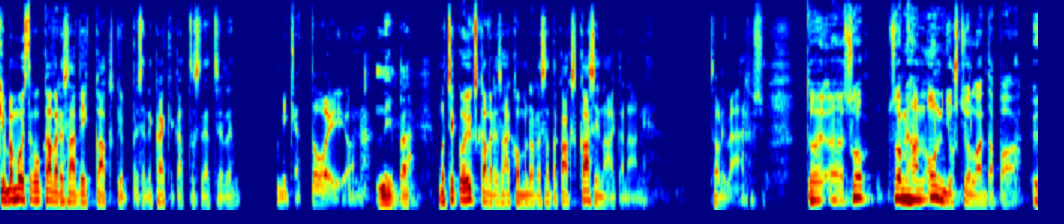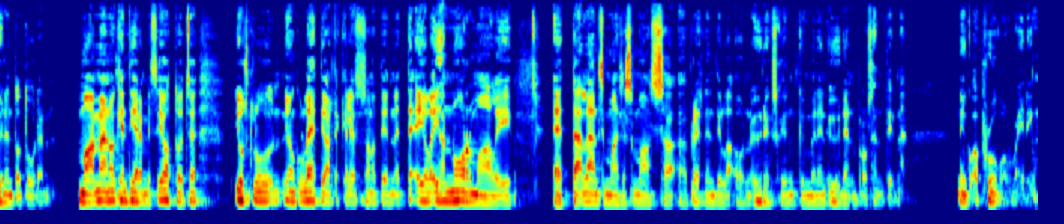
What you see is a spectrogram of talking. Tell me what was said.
Kyllä mä muistan, kun kaveri sai viikko 20, niin kaikki katsoi sitä, että siellä, mikä toi on. niinpä. Mutta sitten kun yksi kaveri sai Commodore 128 aikanaan, niin se oli väärys. Toi, äh, Suo- Suomihan on just jollain tapaa yhden totuuden maa. Mä en oikein tiedä, missä se johtuu. Että se just luin jonkun lehtiartikkeli, jossa sanottiin, että ei ole ihan normaalia, että länsimaisessa maassa äh, presidentillä on 91 prosentin niin kuin approval rating.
